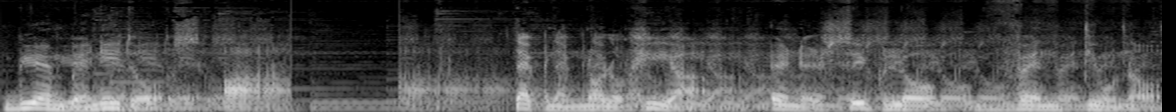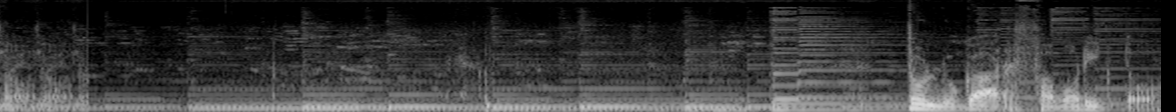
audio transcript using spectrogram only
Bienvenidos a Tecnología en el siglo XXI. Tu lugar favorito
